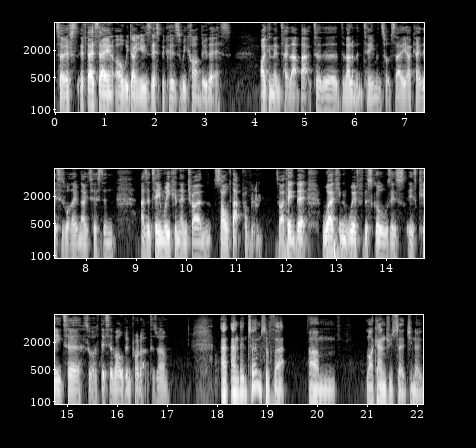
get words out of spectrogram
So if if they're saying, "Oh, we don't use this because we can't do this," I can then take that back to the development team and sort of say, "Okay, this is what they've noticed," and as a team, we can then try and solve that problem. So I think that working with the schools is is key to sort of this evolving product as well. And, and in terms of that, um, like Andrew said, you know,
